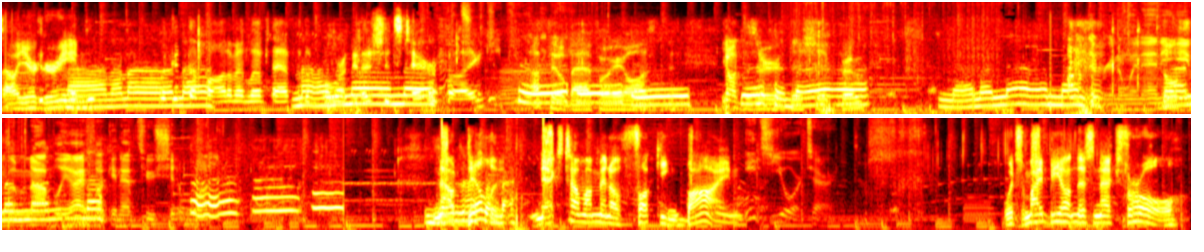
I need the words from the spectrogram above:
Sell your green. Na, na, na, Look at the bottom and left half of the board. na, dude. That shit's na, na. terrifying. I feel bad for you all. You don't deserve this shit, bro. Na, na, na, na. I'm never gonna win any Na, games na, of na, Monopoly. I fucking have two shit of one. Now, Jones has to Dylan, next time I'm in a fucking bind, It's your turn. which might be on this next roll.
